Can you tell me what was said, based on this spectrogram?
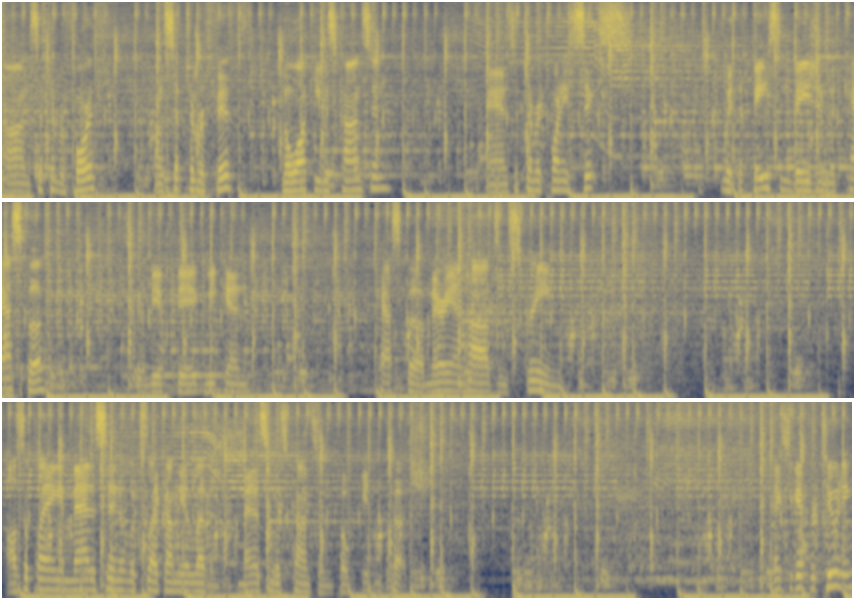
on September 4th, on September 5th, Milwaukee, Wisconsin, and September 26th with the bass invasion with Caspa. To be a big weekend. Caspa, Mary Anne Hobbs, and Skream. Also playing in Madison, it looks like on the 11th. Madison, Wisconsin. Folk, get in touch. Thanks again for tuning.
